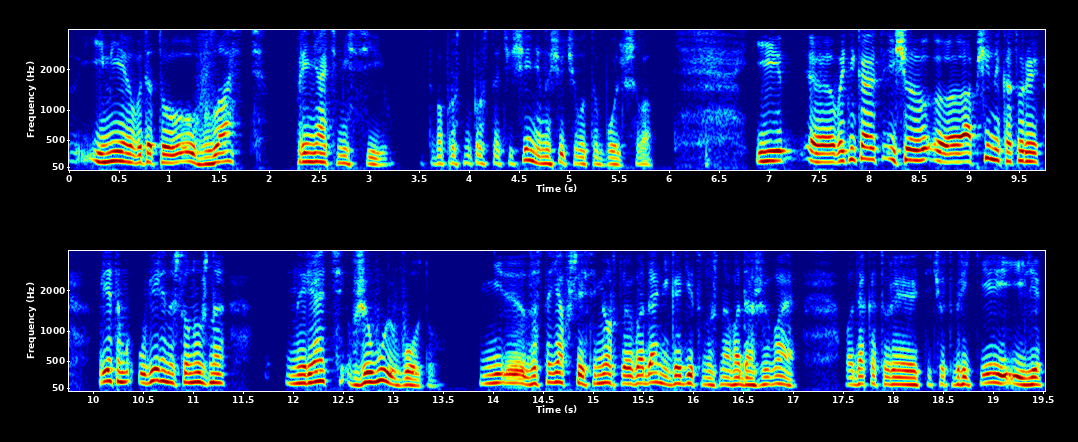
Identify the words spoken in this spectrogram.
имея вот эту власть принять Мессию. Это вопрос не просто очищения, но еще чего-то большего. И э, возникают еще э, общины, которые при этом уверены, что нужно нырять в живую воду. Не, застоявшаяся мертвая вода не годится, нужна вода живая. Вода, которая течет в реке или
